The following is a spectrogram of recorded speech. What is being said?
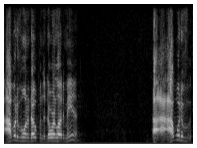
I would have wanted to open the door and let him in. I, I would have,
